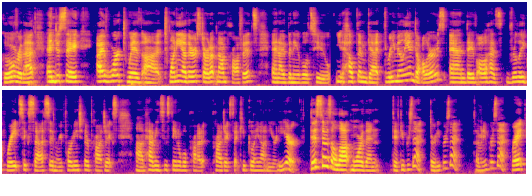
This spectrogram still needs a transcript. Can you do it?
go over that and just say, I've worked with uh, 20 other startup nonprofits and I've been able to help them get $3 million. And they've all had really great success in reporting to their projects, um, having sustainable product projects that keep going on year to year. This says a lot more than 50%, 30%, 70%, right?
